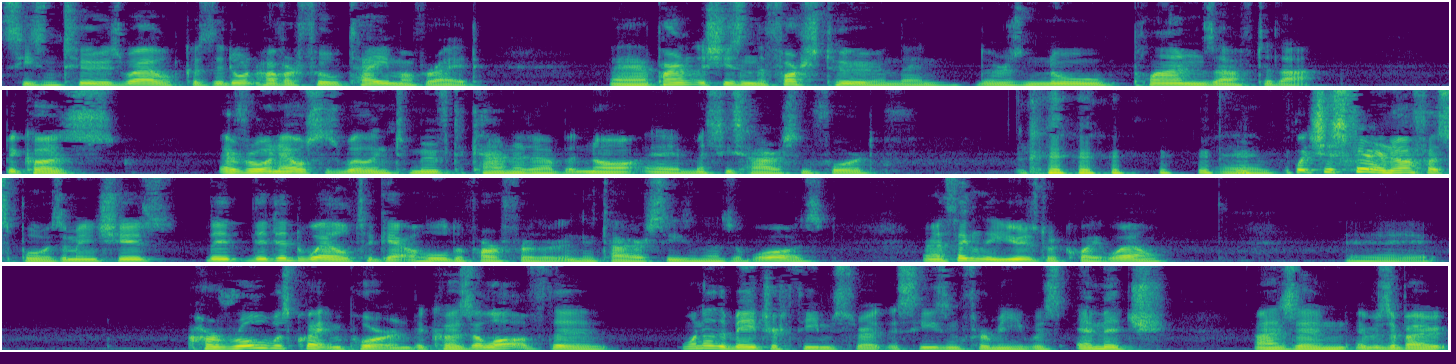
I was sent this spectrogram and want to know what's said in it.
season two as well, because they don't have her full time. I've read. Uh, apparently, she's in the first two, and then there's no plans after that because everyone else is willing to move to Canada, but not uh, Mrs. Harrison Ford. um, which is fair enough, I suppose. I mean, she is. They they did well to get a hold of her for an entire season as it was, and I think they used her quite well. Uh, her role was quite important because a lot of the one of the major themes throughout the season for me was image, as in it was about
